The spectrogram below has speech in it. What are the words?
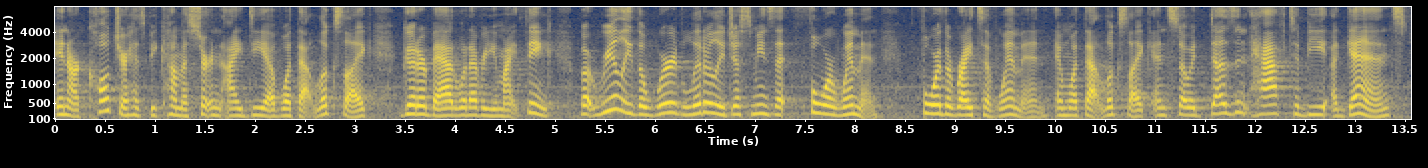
in our culture has become a certain idea of what that looks like, good or bad, whatever you might think. But really, the word literally just means that for women for the rights of women and what that looks like. And so it doesn't have to be against.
